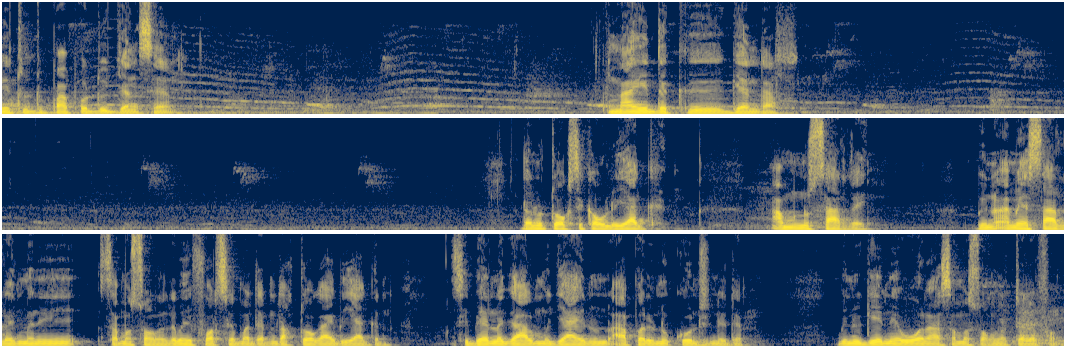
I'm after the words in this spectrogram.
Ngi tudd Papa du Jang Seen maa ngi dëkk Gendar. Dañu toog si kaw lu yàgg am nu sardeñ bi nu amee sardeñ ma ni sama soxla damay forcé ma dem ndax toogaay bi yàgg na. Si benn gaal mu jaay nu après nu continuer dem. Bi nu génnee woonaa sama soxna téléphone.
